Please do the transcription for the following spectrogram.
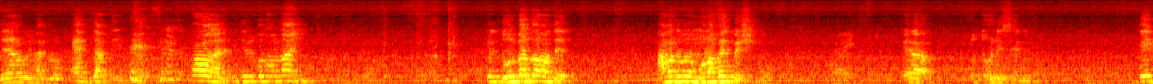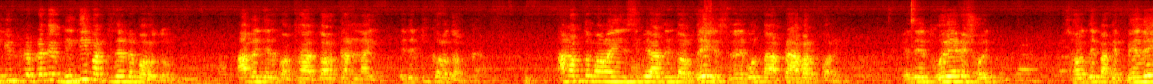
নিরানব্বই ভাগ লোক এক জাতি। পাওয়া যায় না, পৃথিবীর কোথাও নাই। কিন্তু দুর্ভাগ্য আমাদের। আমাদের মধ্যে মুনাফেক বেশি। এরা ধনী শ্রেণি। এই বিপ্লবটাকে নিতেই পারতেছে একটা বড় দল। আবেগের কথা, দরকার নাই। এদের কি করা দরকার? আমার তো মনে হয় এনসিপি রাজনীতি দল হয়ে গেছে বলতে আপনি আবার করেন। এদের ধরে এনে শহীদ সহজে পাতে বেঁধে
